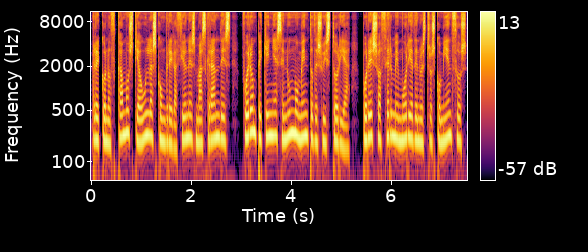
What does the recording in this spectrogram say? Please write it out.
reconozcamos que aún las congregaciones más grandes fueron pequeñas en un momento de su historia, por eso hacer memoria de nuestros comienzos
